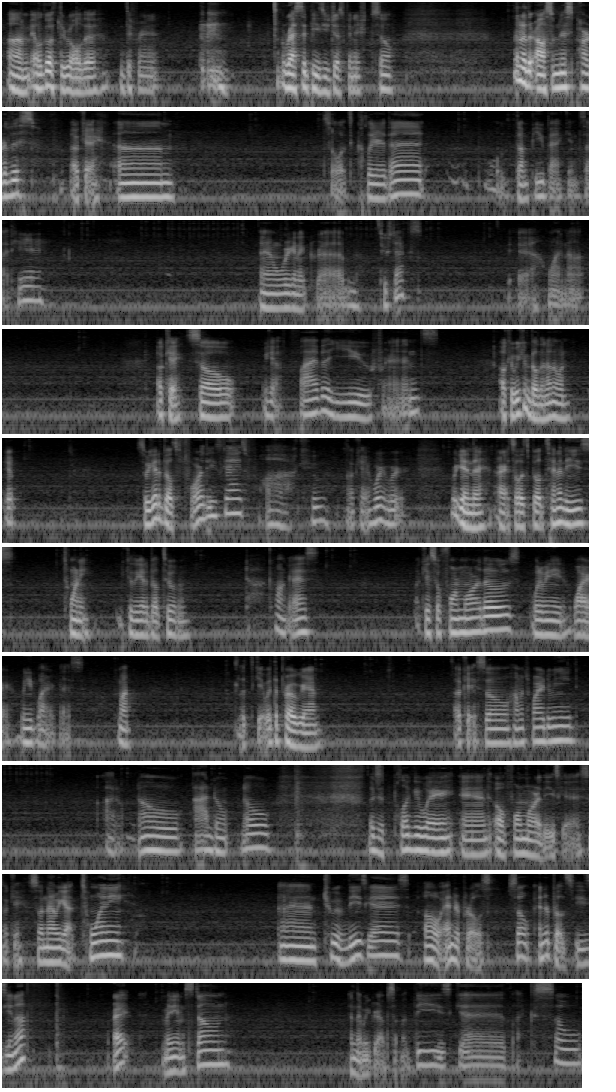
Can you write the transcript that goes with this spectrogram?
Um, it'll go through all the different recipes you just finished. So another awesomeness part of this. Okay. Um, so let's clear that. We'll dump you back inside here. And we're gonna grab two stacks. Yeah, why not? Okay, so we got five of you, friends. Okay, we can build another one. Yep. So we got to build four of these guys. Fuck. Who? Okay, we're we're we're getting there. All right, so let's build ten of these. Twenty, because we got to build two of them. come on, guys. Okay, so four more of those. What do we need? Wire. We need wire, guys. Come on. Let's get with the program. Okay, so how much wire do we need? I don't know. I don't know. Let's just plug away and oh, four more of these guys. Okay, so now we got 20 and two of these guys. Oh, ender pearls. So ender pearls easy enough, right? Minium stone. And then we grab some of these guys like so.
